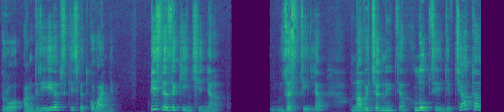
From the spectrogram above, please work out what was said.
про Андріївські святкування. Після закінчення застілля на вечорницях хлопці і дівчата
